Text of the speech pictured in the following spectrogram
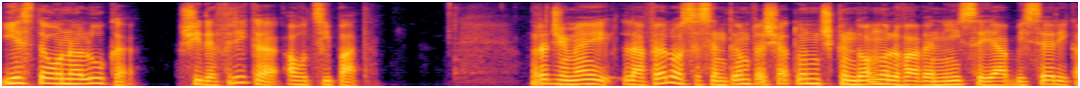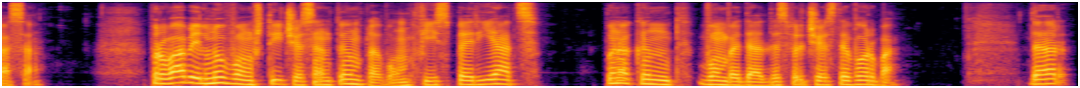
este o nălucă, și de frică au țipat. Dragii mei, la fel o să se întâmple și atunci când Domnul va veni să ia biserica sa. Probabil nu vom ști ce se întâmplă, vom fi speriați, până când vom vedea despre ce este vorba. Dar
